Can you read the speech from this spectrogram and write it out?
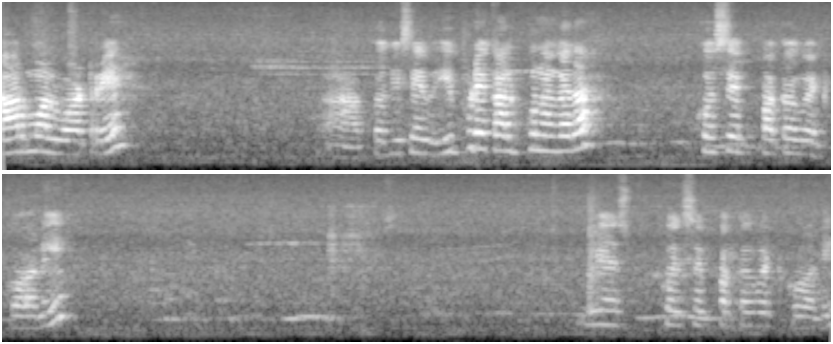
నార్మల్ వాటరే కొద్దిసేపు ఇప్పుడే కలుపుకున్నాం కదా. కొద్దిసేపు పక్కకు పెట్టుకోవాలి. కొద్దిసేపు పక్కకు పెట్టుకోవాలి.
